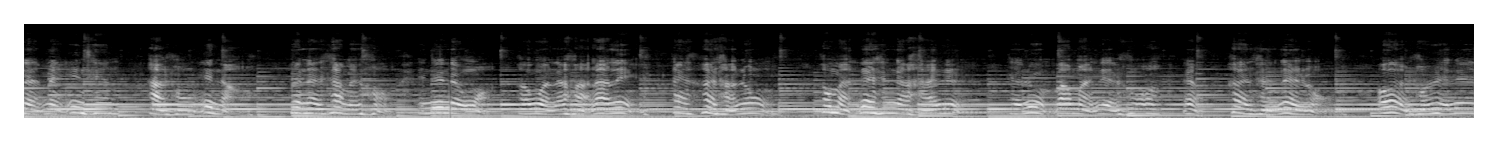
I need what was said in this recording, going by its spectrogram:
的每一天，好从一早就在校门口迎接着我和我的法拉利，在课堂中充满热心的孩子协助帮忙解说的课程内容，偶尔同学间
